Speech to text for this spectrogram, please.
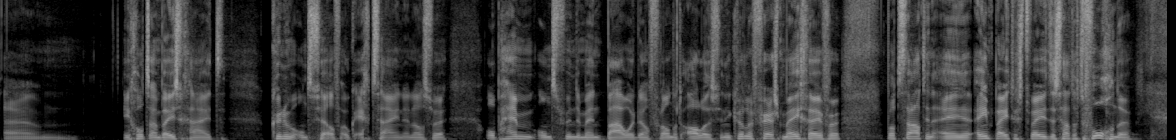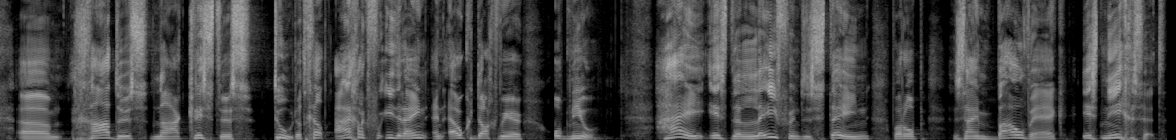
ehm, in Gods aanwezigheid kunnen we onszelf ook echt zijn. En als we op Hem ons fundament bouwen, dan verandert alles. En ik wil een vers meegeven, wat staat in 1 1 Petrus 2, daar staat het volgende. Ehm, ga dus naar Christus toe. Dat geldt eigenlijk voor iedereen en elke dag weer opnieuw. Hij is de levende steen waarop zijn bouwwerk is neergezet.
